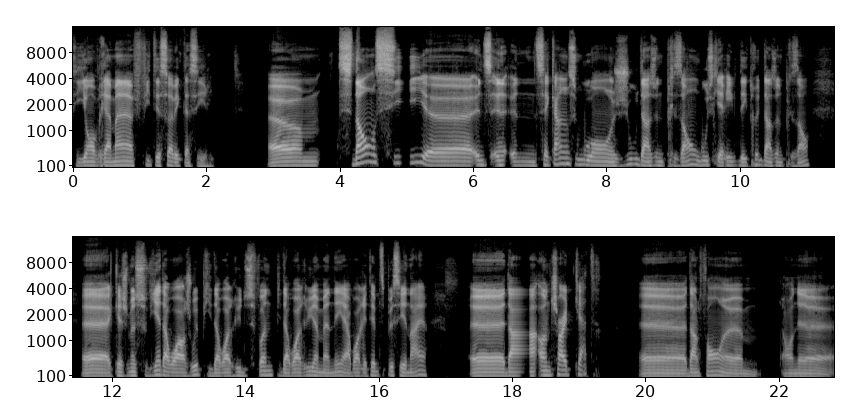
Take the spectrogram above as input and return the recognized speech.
qu'ils ont vraiment fité ça avec la série. sinon, si une, une, séquence où on joue dans une prison, où ce qui arrive des trucs dans une prison, que je me souviens d'avoir joué, puis d'avoir eu du fun, puis d'avoir eu un mané, avoir été un petit peu sénère, dans Uncharted 4, dans le fond, on a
